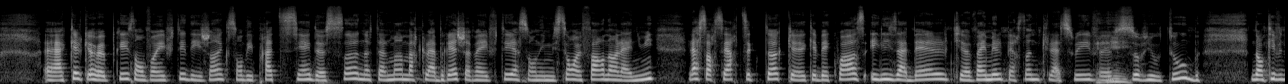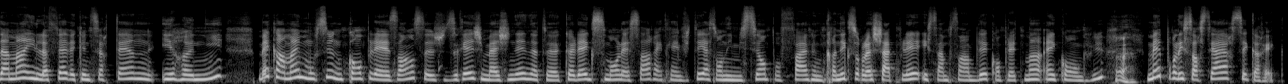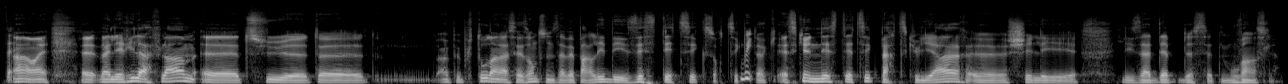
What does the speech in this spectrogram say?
à quelques reprises, on va inviter des gens qui sont des praticiens de ça. Notamment, Marc Labrèche avait invité à son émission Un phare dans la nuit la sorcière TikTok québécoise Elisabelle, qui a 20 000 personnes qui la suivent sur YouTube. Donc, évidemment, il l'a fait avec une certaine ironie mais quand même aussi une complaisance. Je dirais, j'imaginais notre collègue Simon Lessard être invité à son émission pour faire une chronique sur le chapelet et ça me semblait complètement incongru. mais pour les sorcières, c'est correct. Ah ouais. Euh, Valérie Laflamme, euh, tu euh, te un peu plus tôt dans la saison, tu nous avais parlé des esthétiques sur TikTok. Est-ce qu'il y a une esthétique particulière chez les, les adeptes de cette mouvance-là?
